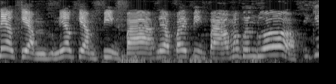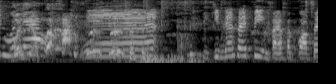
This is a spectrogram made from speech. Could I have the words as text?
แนวแก้มแนวแก้มปิ่งปลาแล้วไปปิ่งปลาเอามาเบิ่งดูกินหมดแล้วนี่สิกินได้ใส่ปิ่งปลาประกอบใส่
